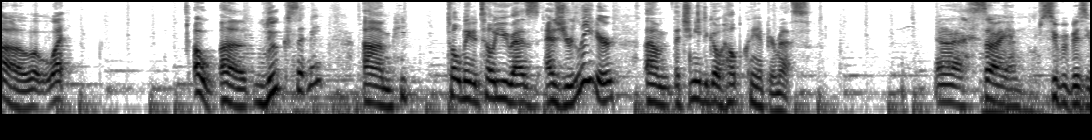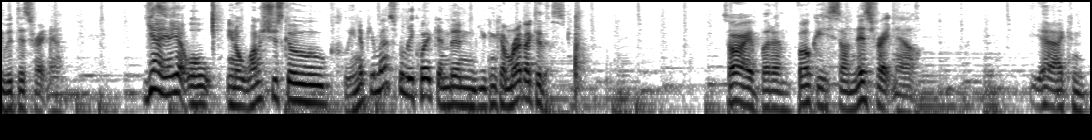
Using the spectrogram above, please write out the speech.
Oh, what? Oh, uh, Luke sent me. Um, he told me to tell you, as as your leader, um, that you need to go help clean up your mess. Uh, sorry, I'm super busy with this right now. Yeah, yeah, yeah. Well, you know, why don't you just go clean up your mess really quick, and then you can come right back to this. Sorry, but I'm focused on this right now. Yeah, I can,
